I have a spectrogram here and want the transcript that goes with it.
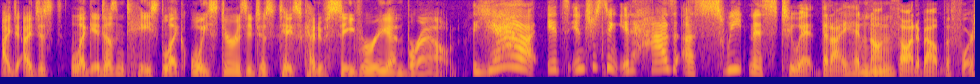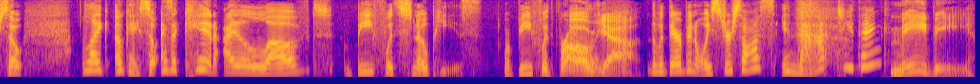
I, I just like it doesn't taste like oysters. It just tastes kind of savory and brown. Yeah, it's interesting. It has a sweetness to it that I had not mm-hmm. thought about before. So, like, okay, so as a kid, I loved beef with snow peas or beef with broccoli. Oh, yeah. Would there have been oyster sauce in that, do you think? maybe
